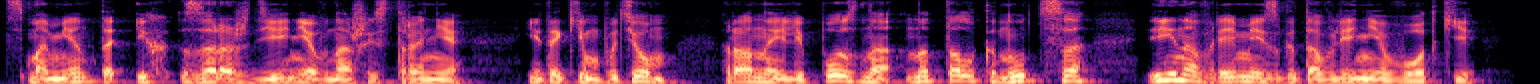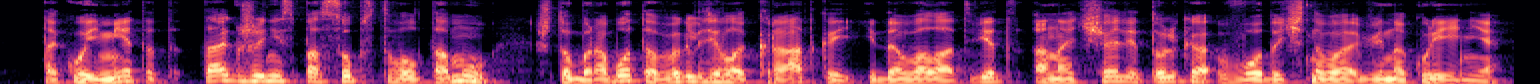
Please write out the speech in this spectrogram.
с момента их зарождения в нашей стране – и таким путем рано или поздно натолкнуться и на время изготовления водки. Такой метод также не способствовал тому, чтобы работа выглядела краткой и давала ответ о начале только водочного винокурения.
